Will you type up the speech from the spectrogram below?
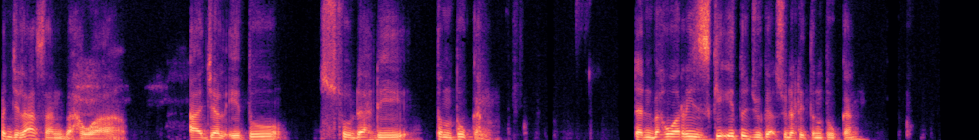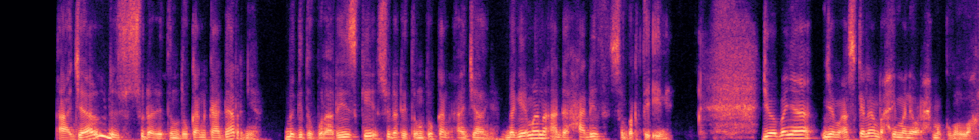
penjelasan bahwa ajal itu sudah ditentukan dan bahwa rizki itu juga sudah ditentukan. Ajal sudah ditentukan kadarnya. Begitu pula rizki sudah ditentukan ajalnya. Bagaimana ada hadis seperti ini? Jawabannya jemaah sekalian rahimani wa rahimakumullah.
